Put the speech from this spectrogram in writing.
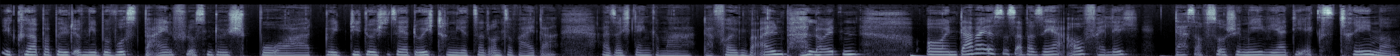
ihr Körperbild irgendwie bewusst beeinflussen durch Sport, durch, die durch sehr durchtrainiert sind und so weiter. Also ich denke mal, da folgen wir allen paar Leuten. Und dabei ist es aber sehr auffällig, dass auf Social Media die Extreme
